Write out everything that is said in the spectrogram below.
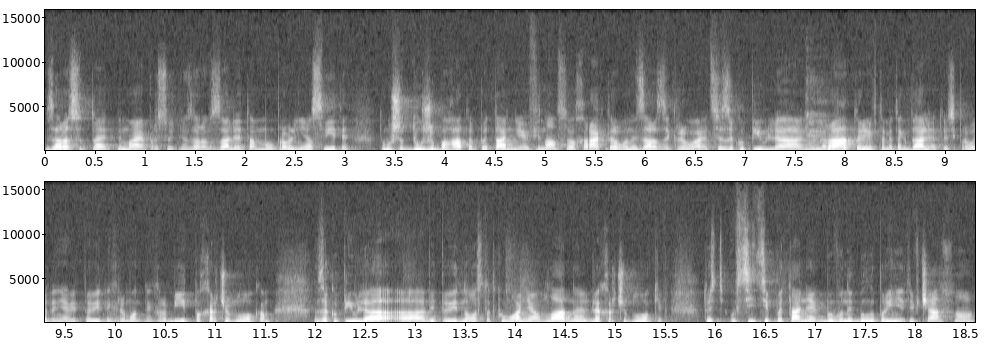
Зараз от навіть немає присутнього зараз в залі там управління освіти, тому що дуже багато питань фінансового характеру вони зараз закривають. Це закупівля генераторів там і так далі, тобто проведення відповідних ремонтних робіт по харчоблокам, закупівля е, відповідного остаткування обладнання для харчоблоків. Тобто всі ці питання, якби вони були прийняті вчасно,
